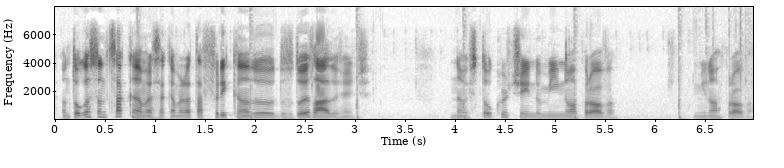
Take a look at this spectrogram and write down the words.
Eu não tô gostando dessa câmera. Essa câmera tá fricando dos dois lados, gente. Não estou curtindo. Mim não aprova. Mim não aprova.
